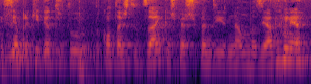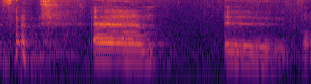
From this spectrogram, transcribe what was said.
E sempre aqui dentro do, do, contexto do desenho, que eu espero expandir não demasiadamente. uh, uh, bom,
